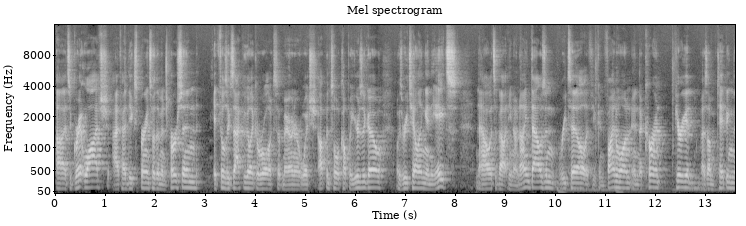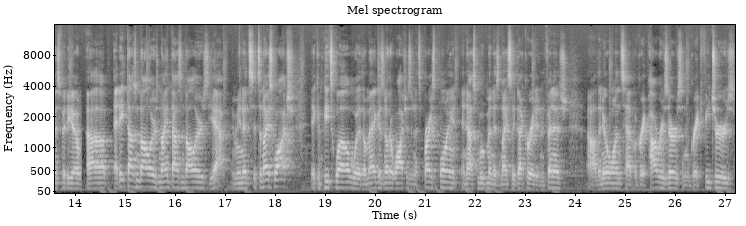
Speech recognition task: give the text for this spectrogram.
Uh, it's a great watch. I've had the experience with them in person. It feels exactly like a Rolex Submariner, which up until a couple years ago was retailing in the eights. Now it's about, you know, 9,000 retail if you can find one in the current period as I'm taping this video. Uh, at $8,000, $9,000, yeah. I mean, it's, it's a nice watch. It competes well with Omegas and other watches in its price point. In-house movement is nicely decorated and finished. Uh, the newer ones have a great power reserve, some great features.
